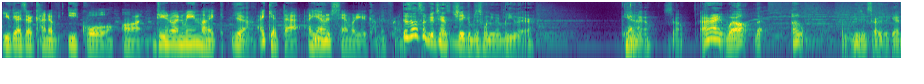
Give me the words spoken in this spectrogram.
you guys are kind of equal on. Do you know what I mean? Like, Yeah. I get that. I Yeah. understand where you're coming from. There's also a good chance Jacob just won't even be there. yeah. You know. So, all right. Well, that, oh, the music started again.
